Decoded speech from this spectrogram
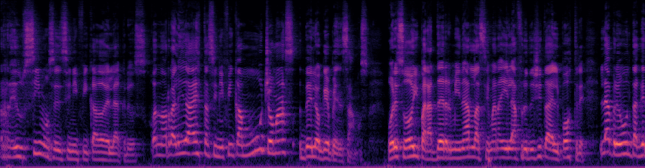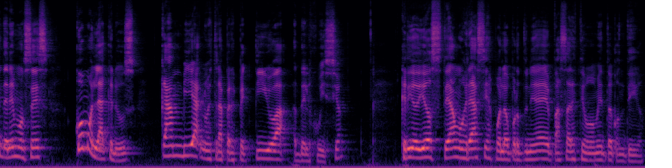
reducimos el significado de la cruz, cuando en realidad esta significa mucho más de lo que pensamos. Por eso hoy, para terminar la semana y la frutillita del postre, la pregunta que tenemos es, ¿cómo la cruz cambia nuestra perspectiva del juicio? Querido Dios, te damos gracias por la oportunidad de pasar este momento contigo.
